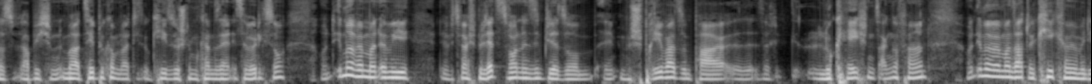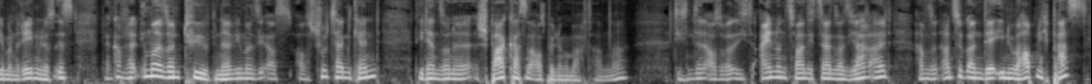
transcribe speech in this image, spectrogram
Das habe ich schon immer erzählt bekommen, da dachte ich, okay, so schlimm kann es sein, ist ja wirklich so. Und immer wenn man irgendwie, zum Beispiel letztes Wochenende sind wir so im Spreewald so ein paar äh, Locations angefahren und immer wenn man sagt, okay, können wir mit jemandem reden, wie das ist, dann kommt halt immer so ein Typ, ne, wie man sie aus, aus Schulzeiten kennt, die dann so eine Sparkassenausbildung gemacht haben, ne. Die sind dann auch so, was ich, 21, 22 Jahre alt, haben so einen Anzug an, der ihnen überhaupt nicht passt,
